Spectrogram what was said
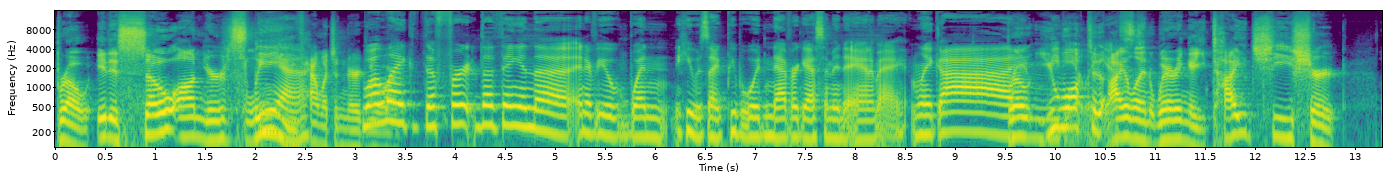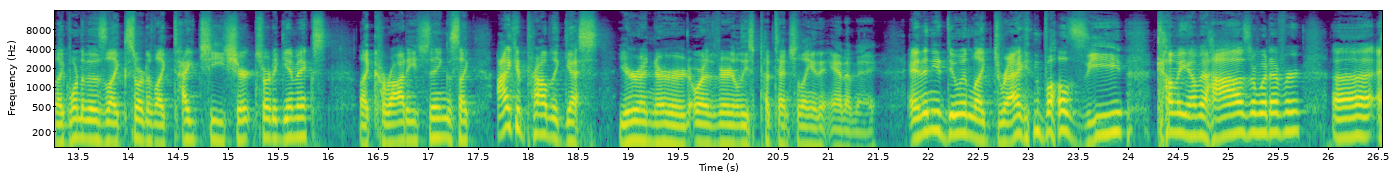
bro. It is so on your sleeve Yeah. how much a nerd Well, you are. like the fir- the thing in the interview when he was like, people would never guess I'm into anime. I'm like, ah, Bro, you walked to the guessed. island wearing a Tai Chi shirt. Like one of those like sort of like Tai Chi shirt sort of gimmicks, like karate things. Like I could probably guess you're a nerd or at the very least potentially an anime. And then you're doing like Dragon Ball Z Kamehamehas or whatever uh,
